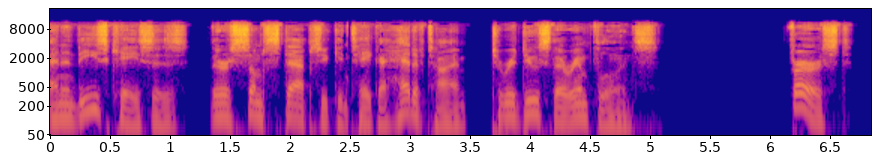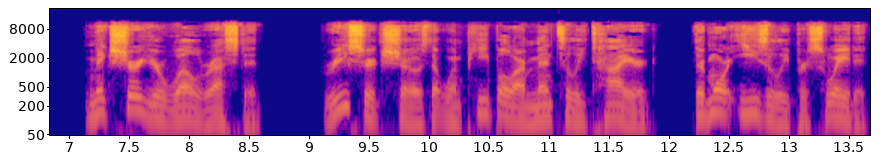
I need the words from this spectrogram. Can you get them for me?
And in these cases, there are some steps you can take ahead of time to reduce their influence. First, make sure you're well rested. Research shows that when people are mentally tired, they're more easily persuaded.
